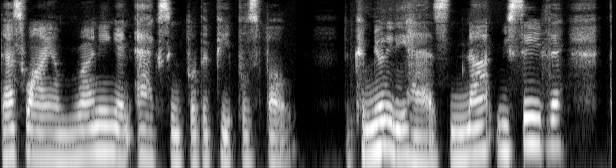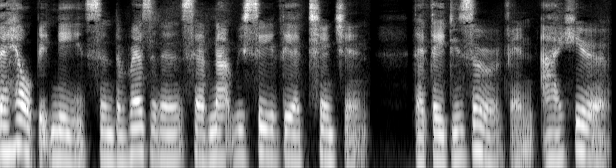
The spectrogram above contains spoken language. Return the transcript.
That's why I'm running and asking for the people's vote. The community has not received the, the help it needs, and the residents have not received the attention that they deserve. And I hear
